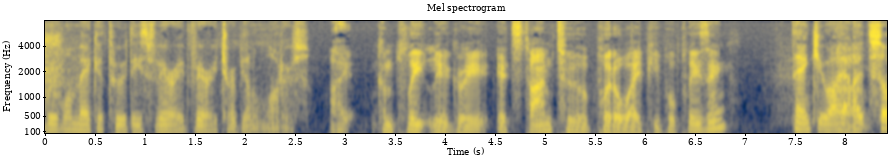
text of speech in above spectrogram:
we will make it through these very, very turbulent waters. I completely agree. It's time to put away people pleasing Thank you. I, Um, it's so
